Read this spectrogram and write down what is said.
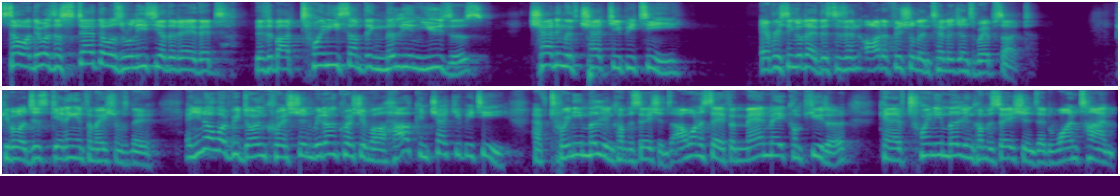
so there was a stat that was released the other day that there's about 20 something million users chatting with ChatGPT every single day. This is an artificial intelligence website. People are just getting information from there. And you know what we don't question? We don't question, well, how can ChatGPT have 20 million conversations? I want to say if a man-made computer can have 20 million conversations at one time,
